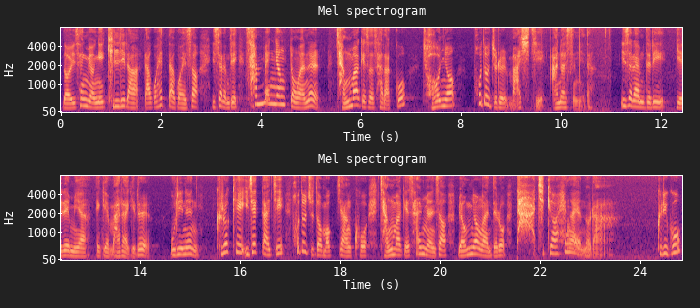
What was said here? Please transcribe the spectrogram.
너희 생명이 길리라라고 했다고 해서 이 사람들이 300년 동안을 장막에서 살았고 전혀 포도주를 마시지 않았습니다. 이 사람들이 예레미야에게 말하기를 우리는 그렇게 이제까지 포도주도 먹지 않고 장막에 살면서 명령한 대로 다 지켜 행하였노라. 그리고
